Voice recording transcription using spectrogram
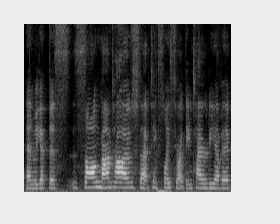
And we get this song montage that takes place throughout the entirety of it.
